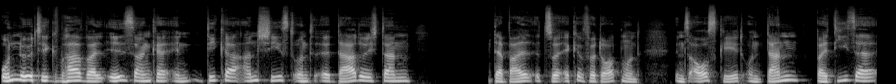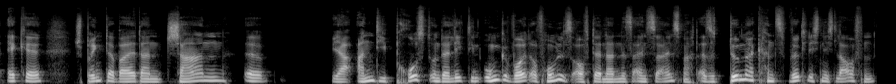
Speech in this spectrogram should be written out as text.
unnötig war, weil Ilsanker in Dicker anschießt und äh, dadurch dann der Ball zur Ecke für Dortmund ins Ausgeht und dann bei dieser Ecke springt der Ball dann Can äh, ja, an die Brust und er legt ihn ungewollt auf Hummels auf, der dann das 1 zu 1 macht. Also dümmer kann es wirklich nicht laufen.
